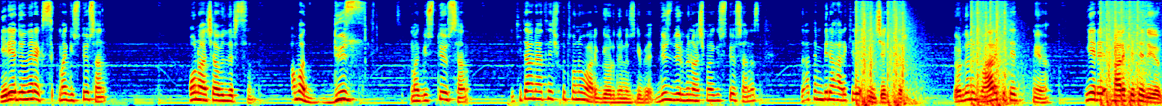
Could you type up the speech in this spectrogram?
geriye dönerek sıkmak istiyorsan onu açabilirsin. Ama düz sıkmak istiyorsan iki tane ateş butonu var gördüğünüz gibi. Düz dürbün açmak istiyorsanız zaten biri hareket etmeyecektir. Gördünüz mü? Hareket etmiyor. Diğeri hareket ediyor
